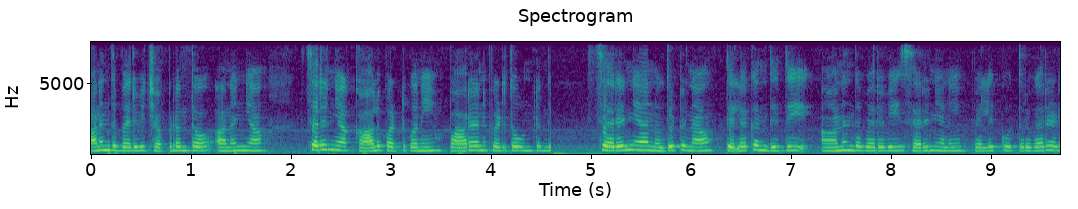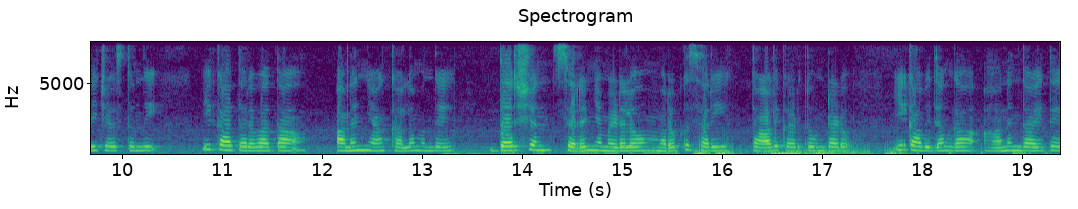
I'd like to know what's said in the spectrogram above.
ఆనంద భైరవి చెప్పడంతో అనన్య శరణ్య కాలు పట్టుకొని పారాని పెడుతూ ఉంటుంది. శరణ్య నుదుటిన తిలకం దిద్ది ఆనంద భైరవి శరణ్యని పెళ్ళి కూతురుగా రెడీ చేస్తుంది. ఇక తర్వాత అనన్య కళ్ళ ముందే దర్శన్ శరణ్య మెడలో మరొకసారి తాళి కడుతూ ఉంటాడు. ఇక ఆ విధంగా ఆనంద అయితే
